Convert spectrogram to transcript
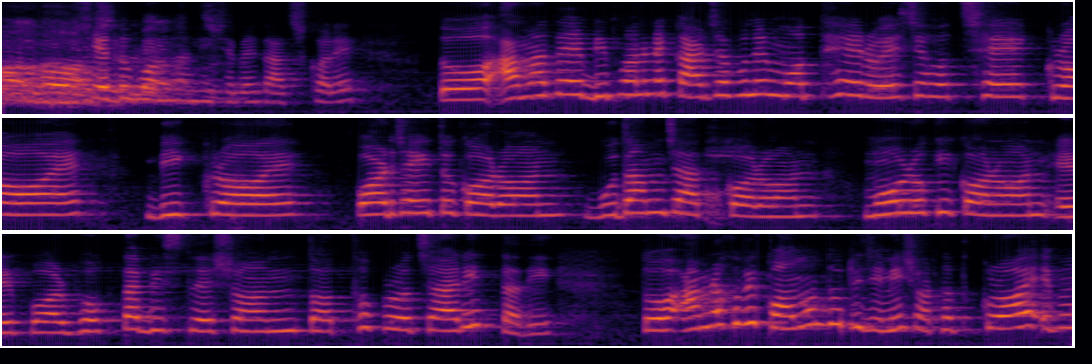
বন্ধন। সেতু বন্ধন হিসেবে কাজ করে। তো আমাদের বিপণনের কার্যাবলীর মধ্যে রয়েছে হচ্ছে ক্রয় বিক্রয় পর্যায়িতকরণ গুদামজাতকরণ মৌরকীকরণ এরপর ভোক্তা বিশ্লেষণ তথ্য প্রচার ইত্যাদি। তো আমরা খুবই কমন দুটি জিনিস অর্থাৎ ক্রয় এবং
